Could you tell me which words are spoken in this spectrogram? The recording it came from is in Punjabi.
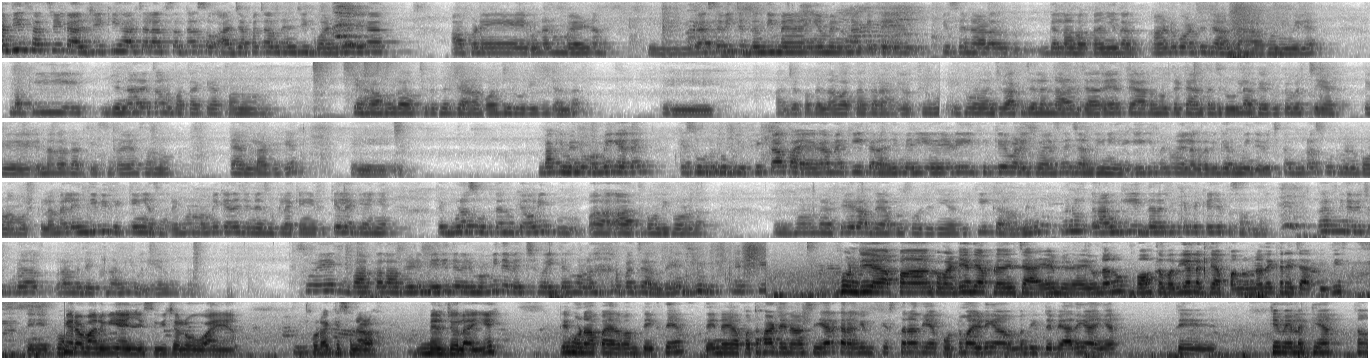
ਹਾਂਜੀ, ਸਤਿ ਸ੍ਰੀ ਅਕਾਲ ਜੀ। ਕੀ ਹਾਲ ਚਾਲ ਆਪ ਸਭ ਦਾ? ਸੋ ਅੱਜ ਆਪਾਂ ਚੱਲਦੇ ਹਾਂ ਜੀ ਗੁਆਂਢੀਆਂ ਦੇ ਘਰ। ਆਪਣੇ ਉਹਨਾਂ ਨੂੰ ਮਿਲਣ। ਤੇ ਵੈਸੇ ਵੀ ਜਿੱਦਣ ਦੀ ਮੈਂ ਆਈ ਹਾਂ, ਮੈਨੂੰ ਨਾ ਕਿਤੇ ਕਿਸੇ ਨਾਲ ਗੱਲਾਂ ਬਾਤਾਂ ਜੀਆਂ ਦਾ ਆਂਢ ਗੁਆਂਢ 'ਚ ਜਾਣ ਦਾ ਉਹ ਨਹੀਂ ਮਿਲਿਆ। ਬਾਕੀ ਜਿਨ੍ਹਾਂ ਨੇ ਤੁਹਾਨੂੰ ਪਤਾ ਕਿ ਆਪਾਂ ਨੂੰ ਕਿਹਾ ਹੁੰਦਾ, ਉੱਥੇ ਤਾਂ ਫਿਰ ਜਾਣਾ ਬਹੁਤ ਜ਼ਰੂਰੀ ਹੋ ਜਾਂਦਾ। ਤੇ ਅੱਜ ਆਪਾਂ ਗੱਲਾਂ ਬਾਤਾਂ ਕਰਾਂਗੇ ਉੱਥੇ। ਹੁਣ ਜਵਾਕ ਜਲਨ ਨਾਲ ਜਾ ਰਹੇ ਆ, ਤਿਆਰ ਹੋਣ ਤੇ ਟਾਈਮ ਤਾਂ ਜ਼ਰੂਰ ਲੱਗ ਗਿਆ ਕਿਉਂਕਿ ਬੱਚੇ ਆ ਤੇ ਇਹਨਾਂ ਦਾ ਕਰਕੇ ਥੋੜਾ ਜਿਹਾ ਸਾਨੂੰ ਟਾਈਮ ਲੱਗ ਗਿਆ ਤੇ ਬਾਕੀ ਮੈਨੂੰ ਮੰਮੀ ਕਹਿੰਦੇ ਕਿ ਸੂਟ ਤੂੰ ਵੀ ਫਿੱਕਾ ਪਾਇਆਗਾ ਮੈਂ ਕੀ ਕਰਾਂ ਜੀ? ਮੇਰੀ ਇਹ ਜਿਹੜੀ ਫਿੱਕੇ ਵਾਲੀ ਚੁਆਇਸ ਹੈ, ਜਾਂਦੀ ਨਹੀਂ ਹੈਗੀ ਕਿ ਮੈਨੂੰ ਐ ਲੱਗਦਾ ਵੀ ਗਰਮੀ ਦੇ ਵਿੱਚ ਤਾਂ ਗੂੜਾ ਸੂਟ ਮੈਨੂੰ ਪਾਉਣਾ ਮੁਸ਼ਕਿਲ ਆ। ਮੈਂ ਲੈਂਦੀ ਵੀ ਫਿੱਕੇ ਹੀ ਆ ਸਾਰੇ। ਹੁਣ ਮੰਮੀ ਕਹਿੰਦੇ ਜਿੰਨੇ ਸੂਟ ਲੈ ਕੇ ਆਈ ਆ, ਫਿੱਕੇ ਲੈ ਕੇ ਆਈ ਆ ਤੇ ਗੂੜਾ ਸੂਟ ਤੈਨੂੰ ਕਿਉਂ ਨਹੀਂ ਆਦਤ ਪਾਉਂਦੀ ਪਾਉਣ ਦਾ? ਤੇ ਹੁਣ ਮੈਂ ਫੇਰ ਆਪਦੇ ਆਪ ਨੂੰ ਸੋਚਦੀ ਆ ਵੀ ਕੀ ਕਰਾਂ? ਮੈਨੂੰ ਮੈਨੂੰ ਰੰਗ ਹੀ ਇਦਾਂ ਦੇ ਫਿੱਕੇ ਫਿੱਕੇ ਜਿਹੇ ਪਸੰਦ ਆ। ਗਰਮੀ ਦੇ ਵਿੱਚ ਗੂੜਾ ਰੰਗ ਦੇਖਣਾ ਵੀ ਨਹੀਂ ਵਧੀਆ ਲੱਗਦਾ। ਸੋ ਇਹ ਵਾਰਤਾਲਾਪ ਜਿਹੜੀ ਮੇਰੀ ਤੇ ਮੇਰੀ ਮੰਮੀ ਦੇ ਵਿੱਚ ਹੋਈ ਤੇ ਹੁਣ ਆਪਾਂ ਚੱਲਦੇ ਹਾਂ ਜੀ। ਹੁਣ ਜੀ ਆਪਾਂ ਗਵਾਂਢੀਆਂ ਦੇ ਆਪਣੇ ਵਿੱਚ ਆਏ ਆ ਮਿਲੇ ਉਹਨਾਂ ਨੂੰ ਬਹੁਤ ਵਧੀਆ ਲੱਗਿਆ ਆਪਾਂ ਨੂੰ ਉਹਨਾਂ ਦੇ ਘਰੇ ਜਾ ਕੇ ਜੀ। ਤੇ ਮੇਰਾ ਮਨ ਵੀ ਐ ਜੀ ਸੀ ਵੀ ਚਲੋ ਆਏ ਆ ਥੋੜਾ ਕਿਸੇ ਨਾਲ ਮਿਲ ਜੋ ਲਾਈਏ ਤੇ ਹੁਣ ਆਪਾਂ ਐਲਬਮ ਦੇਖਦੇ ਆ ਤੇ ਨੇ ਆਪਾਂ ਤੁਹਾਡੇ ਨਾਲ ਸ਼ੇਅਰ ਕਰਾਂਗੇ ਵੀ ਕਿਸ ਤਰ੍ਹਾਂ ਦੀਆਂ ਫੋਟੋਆਂ ਜਿਹੜੀਆਂ ਮਨਦੀਪ ਦੇ ਵਿਆਹ ਦੀਆਂ ਆਈਆਂ ਤੇ ਕਿਵੇਂ ਲੱਗੀਆਂ ਤਾਂ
